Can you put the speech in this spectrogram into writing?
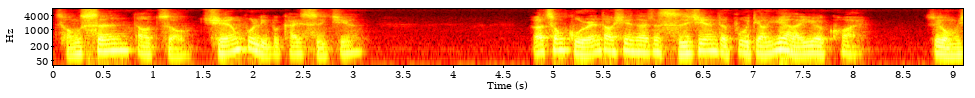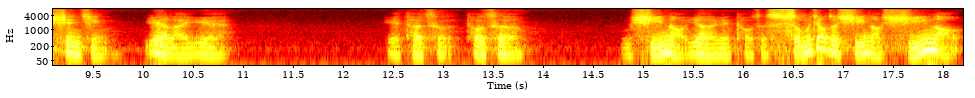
从生到走，全部离不开时间。而从古人到现在，这时间的步调越来越快，所以我们陷阱越来越越透彻透彻，洗脑越来越透彻。什么叫做洗脑？洗脑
